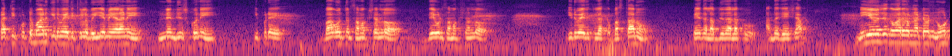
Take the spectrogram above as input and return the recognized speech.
ప్రతి కుటుంబానికి ఇరవై ఐదు కిలో బియ్యం వేయాలని నిర్ణయం తీసుకొని ఇప్పుడే భగవంతుని సమక్షంలో దేవుడి సమక్షంలో ఇరవై ఐదు కిలో బస్తాను పేద లబ్ధిదారులకు అందజేశాం. నియోజకవర్గం ఉన్నటువంటి నూట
